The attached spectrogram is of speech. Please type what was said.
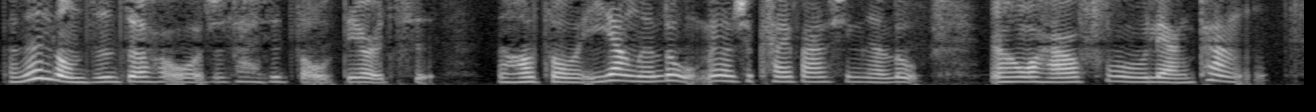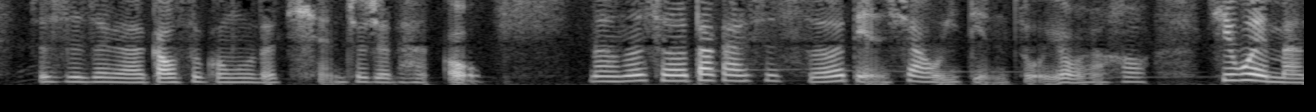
反正总之最后我就是还是走第二次。然后走了一样的路，没有去开发新的路，然后我还要付两趟，就是这个高速公路的钱，就觉得很呕。那那时候大概是十二点，下午一点左右，然后其实我也蛮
